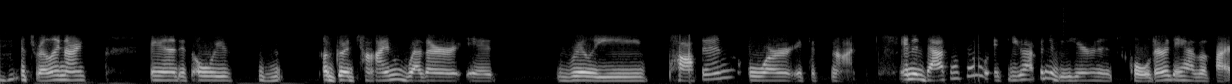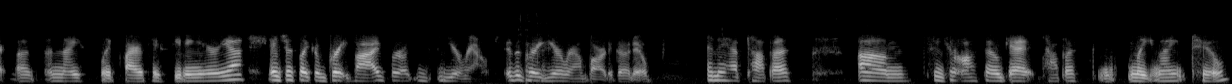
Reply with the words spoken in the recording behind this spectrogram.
Mm-hmm. It's really nice, and it's always a good time, whether it's really popping or if it's not. And then that's also if you happen to be here and it's colder, they have a fire a, a nice like fireplace seating area. It's just like a great vibe for year round. It's a great okay. year round bar to go to and they have tapas. Um, so you can also get tapas late night too.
